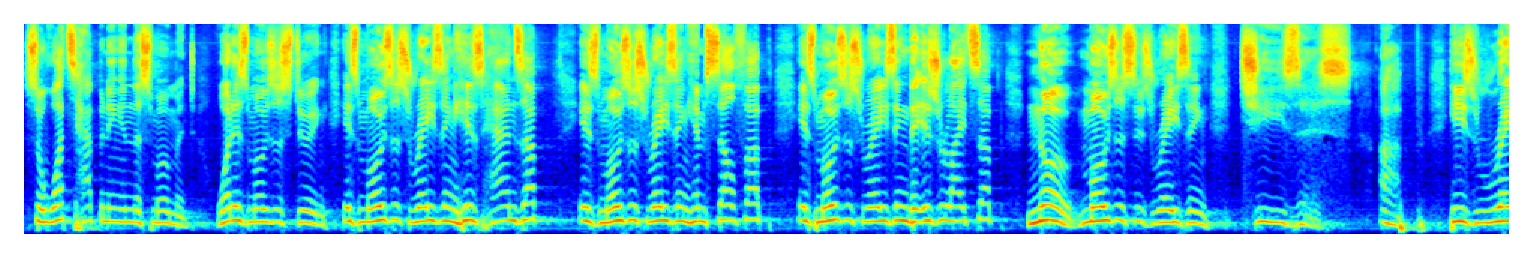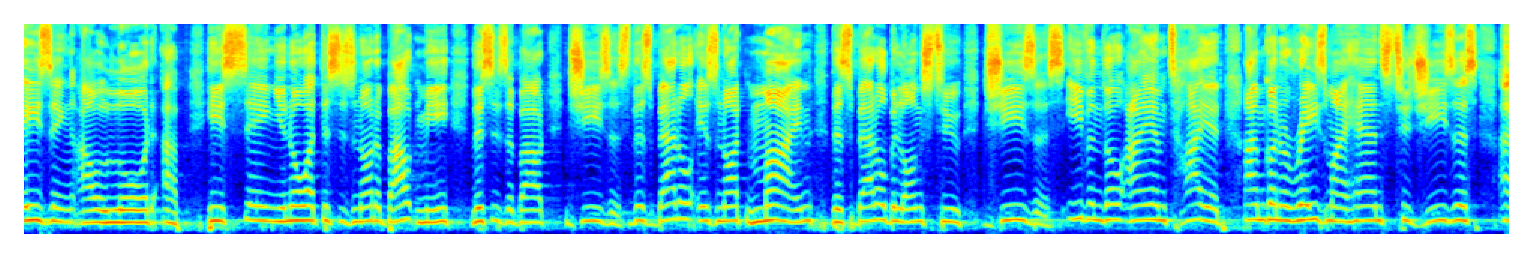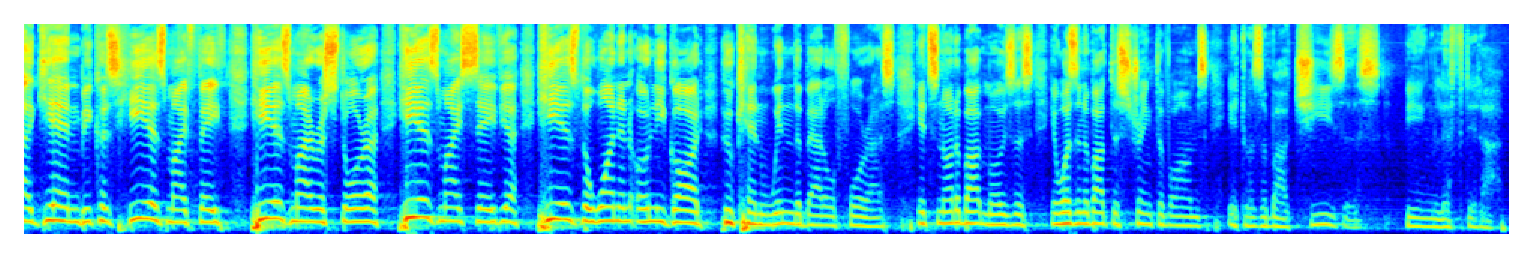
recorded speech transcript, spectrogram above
So, what's happening in this moment? What is Moses doing? Is Moses raising his hands up? Is Moses raising himself up? Is Moses raising the Israelites up? No, Moses is raising Jesus up. He's raising our Lord up. He's saying, you know what? This is not about me. This is about Jesus. This battle is not mine. This battle belongs to Jesus. Even though I am tired, I'm going to raise my hands to Jesus again because He is my faith. He is my restorer. He is my Savior. He is the one and only God who can win the battle for us. It's not about Moses. It wasn't about the strength of arms. It was about Jesus being lifted up.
